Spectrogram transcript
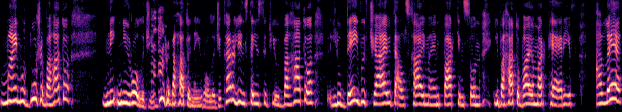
маємо дуже багато не- нейрологі, дуже багато нейрологі. Каролінська інститут, багато людей вивчають Алцхаймер, Паркінсон і багато біомаркерів, але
